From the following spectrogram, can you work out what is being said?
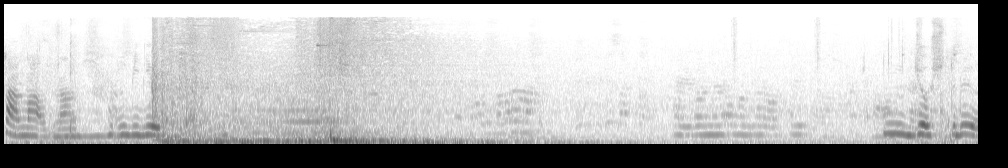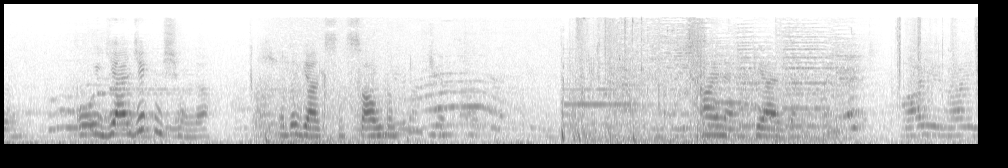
Tamam aldın abi. Biliyorum. Coşturuyorum. O gelecek mi şimdi? O da gelsin. Saldım. Aynen geldi. Hayır hayır.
